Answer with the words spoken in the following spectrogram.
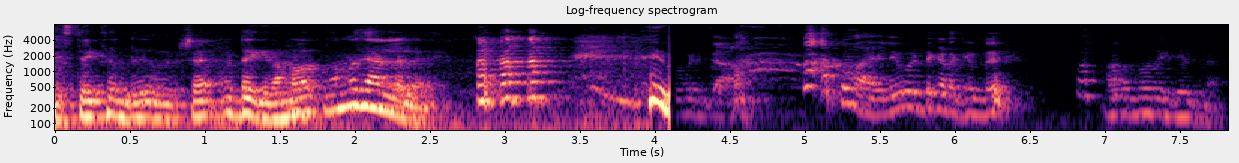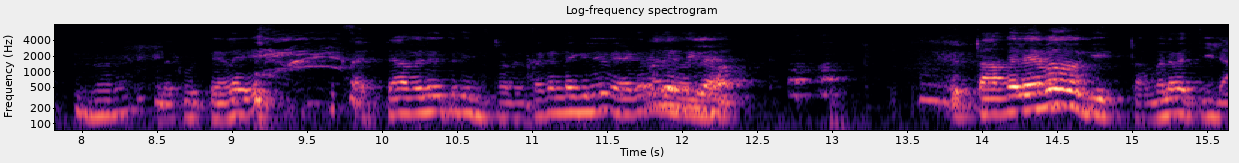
മിസ്റ്റേക്സ് ഉണ്ട്. പക്ഷെ വിട്ടേക്ക്. നമ്മൾ നമ്മുടെ ചാനലല്ലേ പിടിച്ചാ വയലിൽ വിട്ട് കിടക്കുന്നുണ്ട് അതൊന്നും കേട്ടില്ല. കുട്ടികളെ സെറ്റ് ആവൽ വെച്ചിട്ട് ഇൻസ്ട്രുമെന്റ്സ് ഒക്കെ ഉണ്ടെങ്കിൽ വേഗം. തബലേമ നോക്കി. തബല പറ്റിയില്ല.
